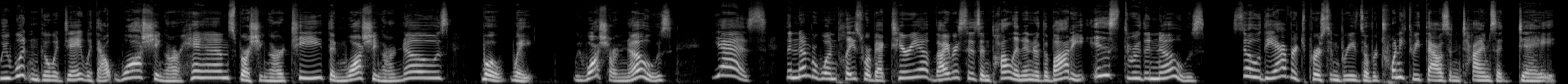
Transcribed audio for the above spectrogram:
We wouldn't go a day without washing our hands, brushing our teeth, and washing our nose. Well, wait, we wash our nose? Yes, the number one place where bacteria, viruses, and pollen enter the body is through the nose. So the average person breathes over 23,000 times a day.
